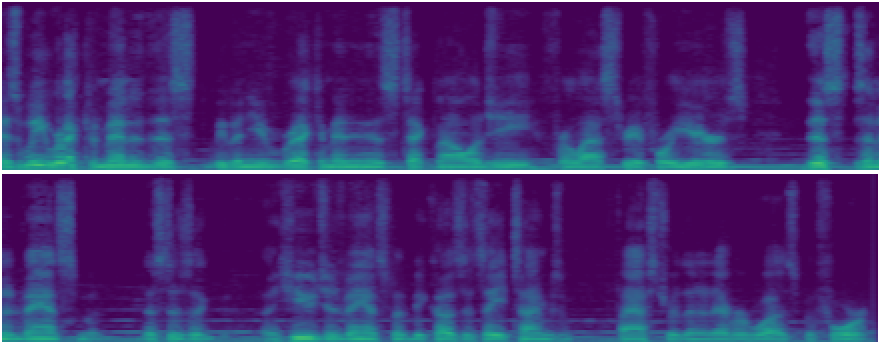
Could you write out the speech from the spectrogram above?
as we recommended this, we've been recommending this technology for the last three or four years. This is an advancement. This is a, a huge advancement because it's eight times faster than it ever was before.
